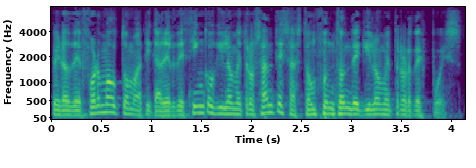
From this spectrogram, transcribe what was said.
pero de forma automática, desde cinco kilómetros antes hasta un montón de kilómetros después.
